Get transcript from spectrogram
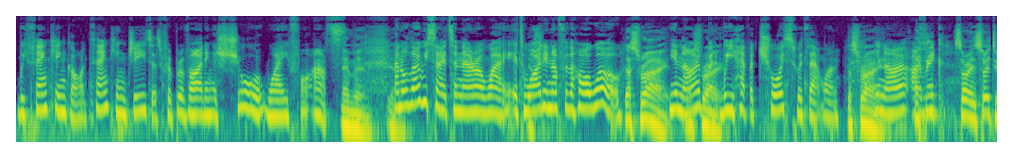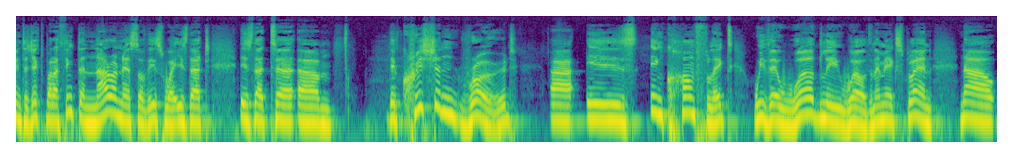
We're thanking God, thanking Jesus for providing a sure way for us. Amen. Yeah. And although we say it's a narrow way, it's wide enough for the whole world. That's right. you know, right. but we have a choice with that one. That's right. You know, I, think. read. Sorry, sorry to interject, but I think the narrowness of this way is that is that uh, um, the Christian road uh, is in conflict with the worldly world. And let me explain. Now,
